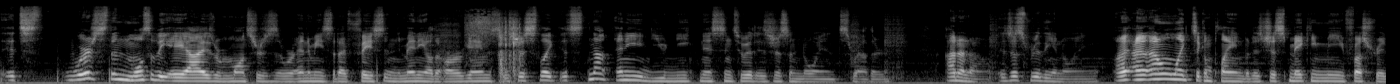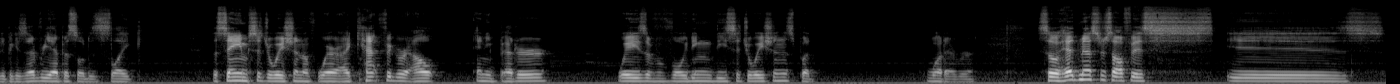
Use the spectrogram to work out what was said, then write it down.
It's worse than most of the AIs or monsters or enemies that I've faced in many other horror games. It's just like, it's not any uniqueness into it, it's just annoyance, rather. I don't know. It's just really annoying. I, I don't like to complain, but it's just making me frustrated because every episode is like the same situation of where I can't figure out any better ways of avoiding these situations, but whatever. So headmaster's office is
